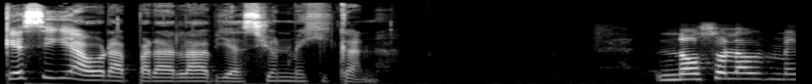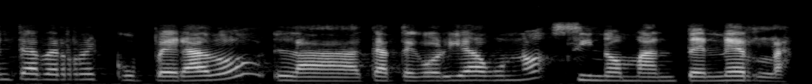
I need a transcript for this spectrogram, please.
¿Qué sigue ahora para la aviación mexicana? No solamente haber recuperado la categoría 1, sino mantenerla.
